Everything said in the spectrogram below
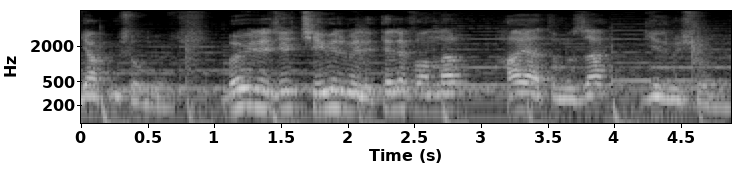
yapmış oluyoruz. Böylece çevirmeli telefonlar hayatımıza girmiş oluyor.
